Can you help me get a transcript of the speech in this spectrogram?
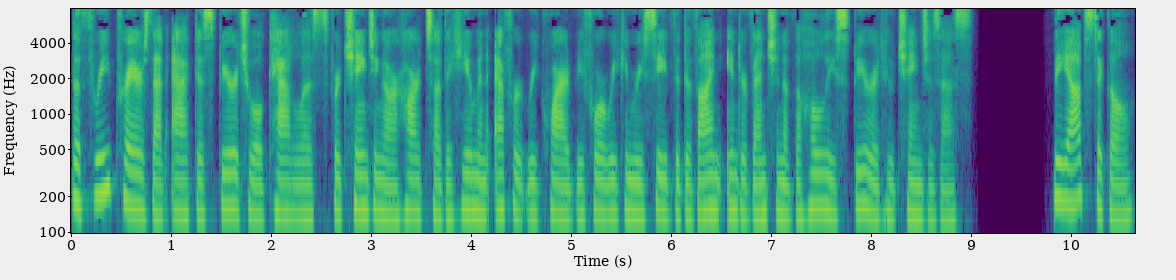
The three prayers that act as spiritual catalysts for changing our hearts are the human effort required before we can receive the divine intervention of the Holy Spirit who changes us. The obstacle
